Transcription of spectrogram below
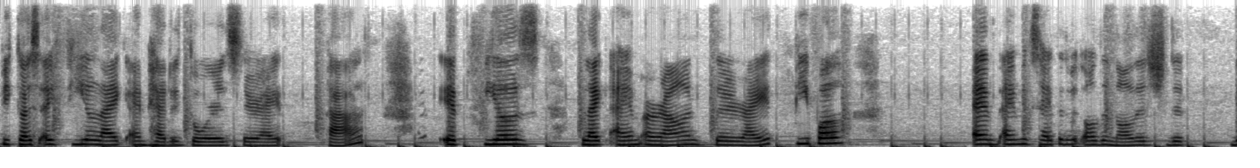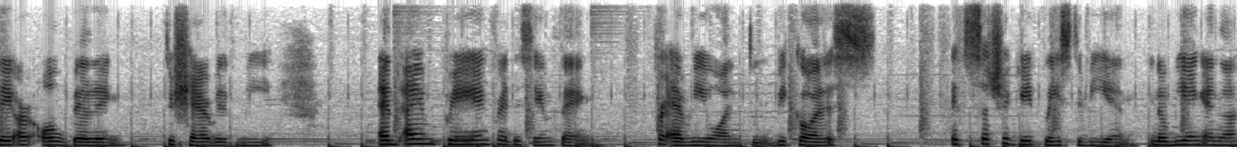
because I feel like I'm headed towards the right path. It feels like I'm around the right people and I'm excited with all the knowledge that they are all willing to share with me. And I am praying for the same thing for everyone too because it's such a great place to be in. You know, being in a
